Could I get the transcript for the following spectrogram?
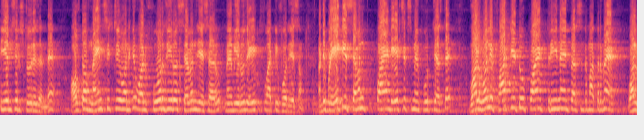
టీఎంసీ స్టోరేజ్ అంటే అవుట్ ఆఫ్ నైన్ సిక్స్టీ వన్కి వాళ్ళు ఫోర్ జీరో సెవెన్ చేశారు. మేము ఈ రోజు ఎయిట్ ఫార్టీ ఫోర్ చేసాం అంటే ఇప్పుడు eighty seven point eight six మేము పూర్తి చేస్తే వాళ్ళు only forty two point three nine percent మాత్రమే వాళ్ళ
